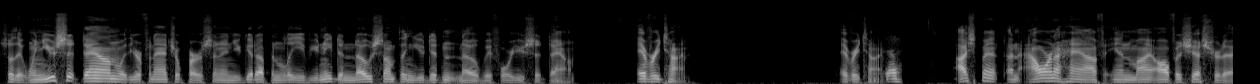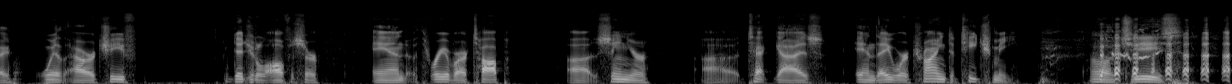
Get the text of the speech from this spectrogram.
So that when you sit down with your financial person and you get up and leave, you need to know something you didn't know before you sit down. Every time. Every time. Okay. I spent an hour and a half in my office yesterday with our chief digital officer and three of our top uh, senior uh, tech guys, and they were trying to teach me Oh, jeez.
